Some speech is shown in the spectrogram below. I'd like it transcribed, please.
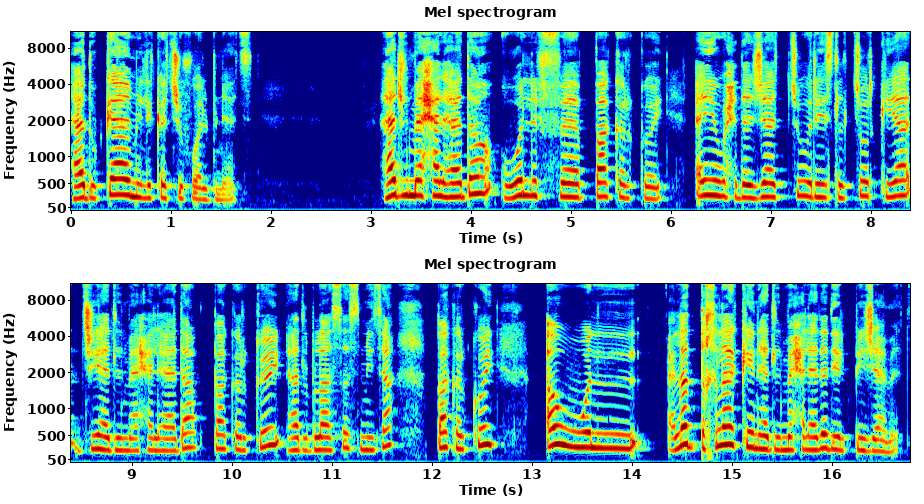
هادو كامل اللي كتشوفوها البنات. هاد المحل هذا هو اللي في باكركوي. أي وحدة جات touriste لتركيا تجي هاد المحل هذا باكركوي هاد البلاصة سميتها باكركوي. أول على الدخلة كاين هاد المحل هذا ديال البيجامات.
